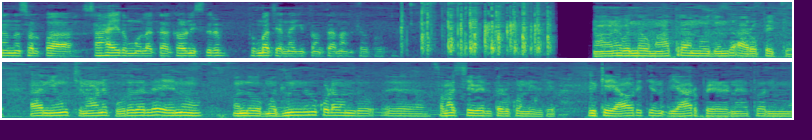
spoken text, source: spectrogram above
ನನ್ನ ಸ್ವಲ್ಪ ಸಹಾಯದ ಮೂಲಕ ಕರುಣಿಸಿದ್ರೆ ತುಂಬ ಚೆನ್ನಾಗಿತ್ತು ಅಂತ ನಾನು ಕೇಳ್ಕೊಳ್ತೀನಿ. ಚುನಾವಣೆ ಬಂದಾಗ ಮಾತ್ರ ಅನ್ನೋದೊಂದು ಆರೋಪ ಇತ್ತು. ಆದರೆ ನೀವು ಚುನಾವಣೆ ಪೂರ್ವದಲ್ಲೇ ಏನು ಒಂದು ಮೊದಲಿಂದನೂ ಕೂಡ ಒಂದು ಸಮಸ್ಯೆ ಸಮಾಜ ಸೇವೆಯನ್ನು ತಡ್ಕೊಂಡಿದ್ರಿ. ಇದಕ್ಕೆ ಯಾವ ರೀತಿ ಯಾರು ಪ್ರೇರಣೆ ಅಥವಾ ನಿಮ್ಮ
